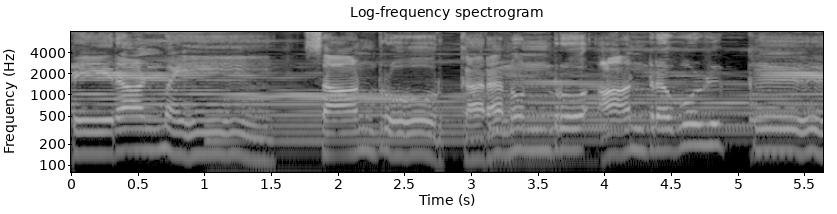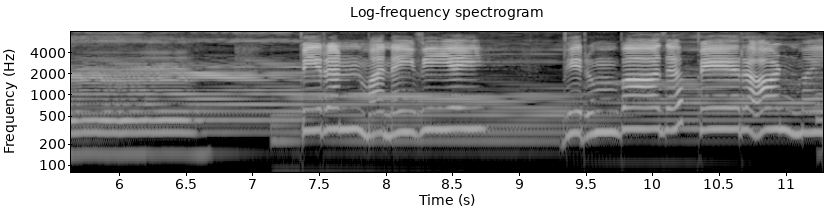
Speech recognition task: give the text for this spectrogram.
பேராண்மை சான்றோர் கரனொன்றோ ஆன்ற ஒழுக்கு. பிறன் மனைவியை விரும்பாத பேராண்மை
